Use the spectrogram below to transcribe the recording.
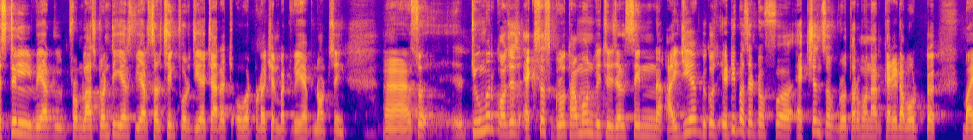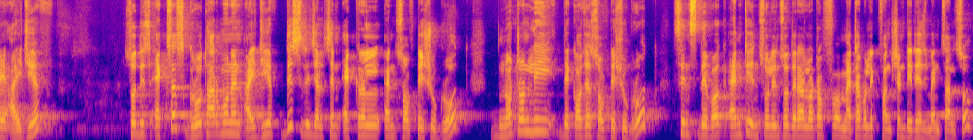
Still, we are from last 20 years, we are searching for GHRH overproduction, but we have not seen. Uh, so uh, tumor causes excess growth hormone which results in IGF because 80% of uh, actions of growth hormone are carried out uh, by IGF. So this excess growth hormone and IGF, this results in acral and soft tissue growth. Not only they cause soft tissue growth, since they work anti-insulin, so there are a lot of uh, metabolic function derangements also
